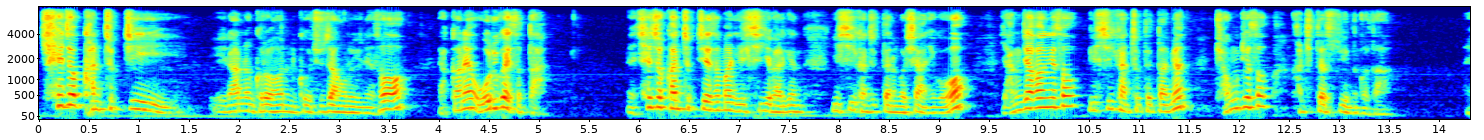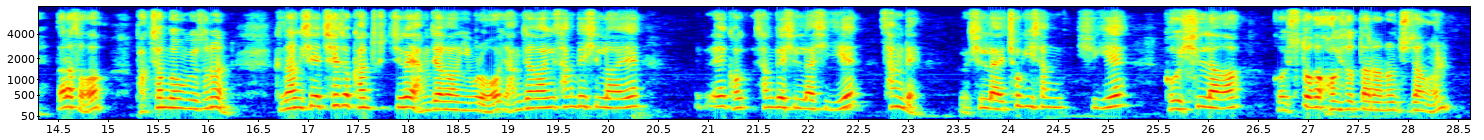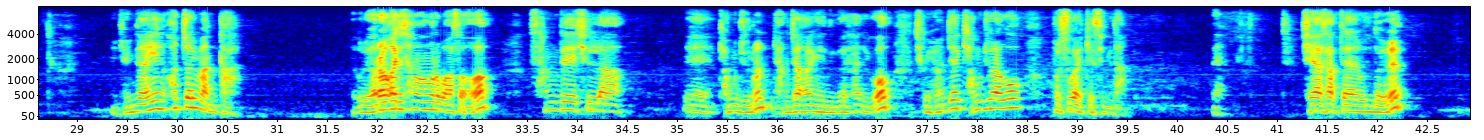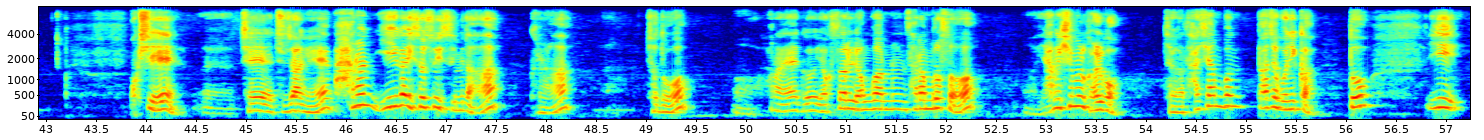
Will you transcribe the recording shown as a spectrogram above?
최적 관측지라는 그런 그 주장으로 인해서 약간의 오류가 있었다. 네, 최적 관측지에서만 일식이 발견, 일식이 관측되는 것이 아니고 양자강에서 일식이 관측됐다면 경주에서 관측될 수 있는 거다. 네, 따라서 박찬범 교수는 그 당시에 최적 관측지가 양자강이므로 양자강이 상대 신라의 상대 신라 시기에 상대 그 신라의 초기 상, 시기에 거기 신라가 거기 수도가 거기 있었다라는 주장은 굉장히 허점이 많다. 그리고 여러 가지 상황으로 봐서 상대 신라의 경주는 양자강에 있는 것이 아니고 지금 현재 경주라고 볼 수가 있겠습니다. 네. 제야사학자 여러분들 혹시 에, 제 주장에 많은 이의가 있을 수 있습니다. 그러나 저도 어, 하나의 그 역사를 연구하는 사람으로서 어, 양심을 걸고 제가 다시 한번 따져보니까 또 이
